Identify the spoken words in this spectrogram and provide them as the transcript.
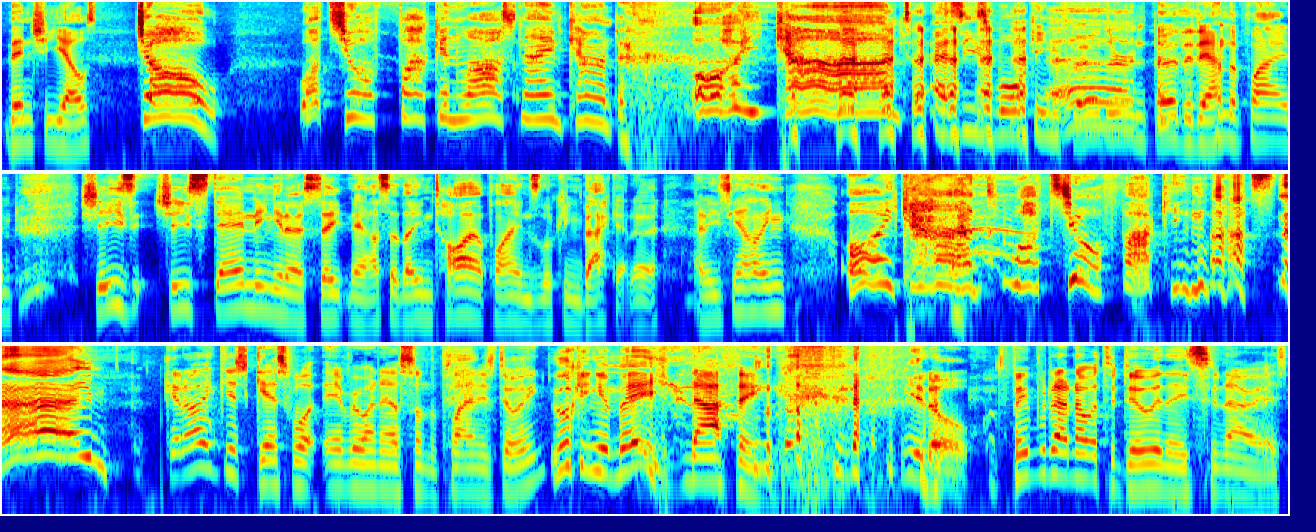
then she yells, Joel, what's your fucking last name, cunt? oh, he can't. As he's walking further and further down the plane, she's she's standing in her seat now, so the entire plane's looking back at her, and he's yelling, oh, he can't. What's your fucking last name? Can I just guess what everyone else on the plane is doing? Looking at me. Nothing. Nothing at all. People don't know what to do in these scenarios.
